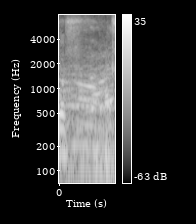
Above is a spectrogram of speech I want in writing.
দেখে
